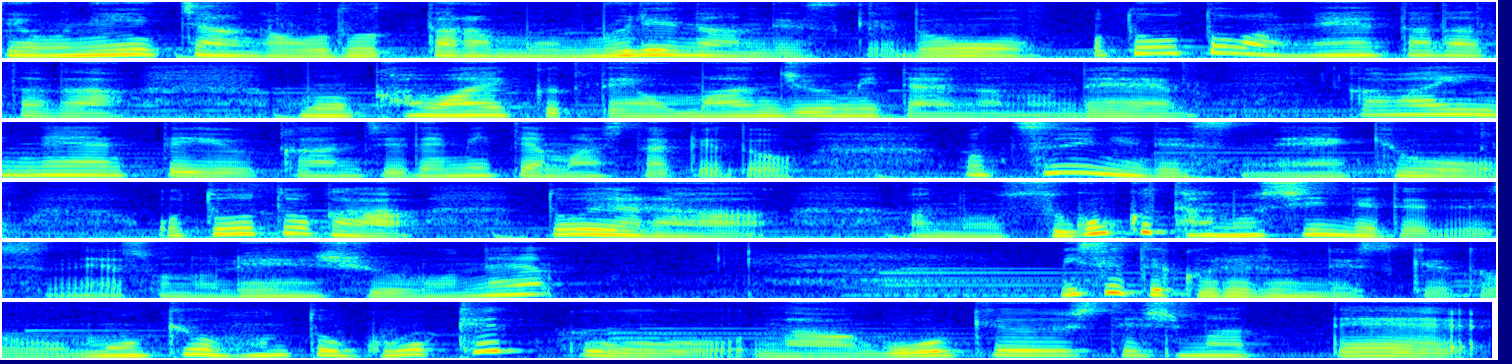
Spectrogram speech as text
でお兄ちゃんが踊ったらもう無理なんですけど弟はねただただもう可愛くておまんじゅうみたいなので可愛いねっていう感じで見てましたけどもうついにですね今日弟がどうやらあのすごく楽しんでてですねその練習をね見せてくれるんですけどもう今日本当結構な号泣してしまって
